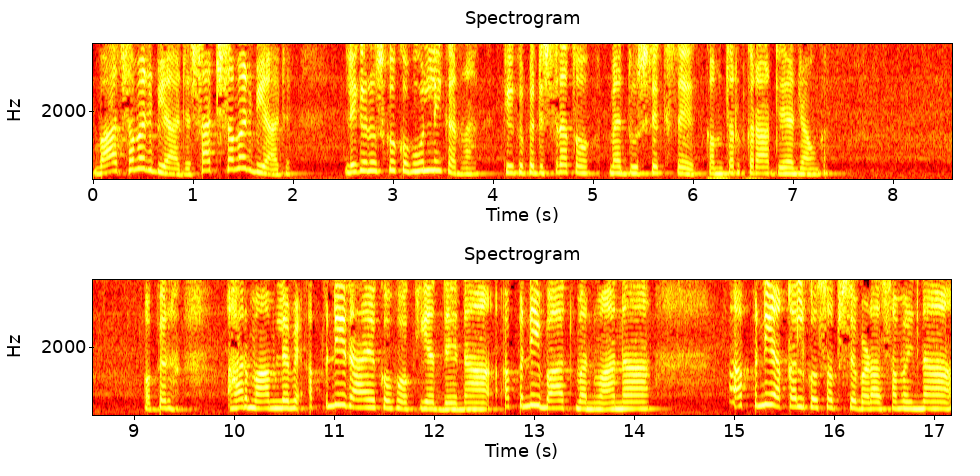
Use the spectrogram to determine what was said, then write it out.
بات سمجھ بھی آ جائے، سچ سمجھ بھی آ جائے۔ لیکن اس کو قبول نہیں کرنا، کیونکہ پھر اس طرح تو میں دوسرے سے کمتر کرار دیا جاؤں گا۔ اور پھر ہر معاملے میں اپنی رائے کو فوقیت دینا، اپنی بات منوانا، اپنی عقل کو سب سے بڑا سمجھنا،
